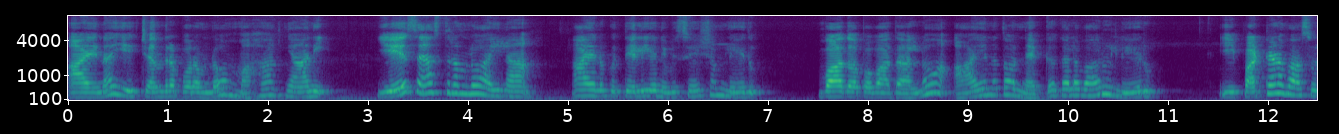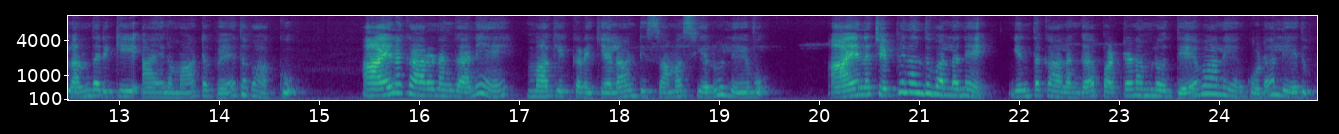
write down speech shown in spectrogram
ఆయన ఈ చంద్రపురంలో మహాజ్ఞాని. ఏ శాస్త్రంలో అయినా ఆయనకు తెలియని విశేషం లేదు. వాదోపవాదాల్లో ఆయనతో నెగ్గగలవారు లేరు. ఈ పట్టణవాసులందరికీ ఆయన మాట వేదవాక్కు. ఆయన కారణంగానే మాకిక్కడ ఎలాంటి సమస్యలు లేవు. ఆయన చెప్పినందువల్లనే ఇంతకాలంగా పట్టణంలో దేవాలయం కూడా లేదు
